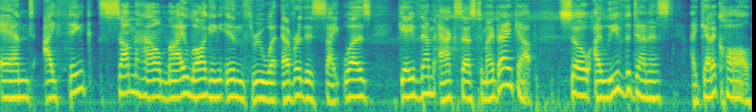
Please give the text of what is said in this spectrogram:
And I think somehow my logging in through whatever this site was gave them access to my bank app. So I leave the dentist, I get a call,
